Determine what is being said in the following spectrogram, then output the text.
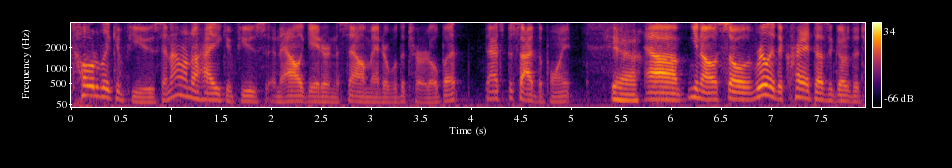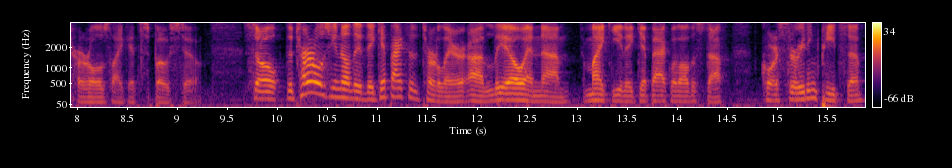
totally confused, and I don't know how you confuse an alligator and a salamander with a turtle, but that's beside the point. Yeah. Um, you know, so really the credit doesn't go to the turtles like it's supposed to. So the turtles, you know, they, they get back to the turtle lair. Uh, Leo and um, Mikey, they get back with all the stuff. Of course, they're eating pizza,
